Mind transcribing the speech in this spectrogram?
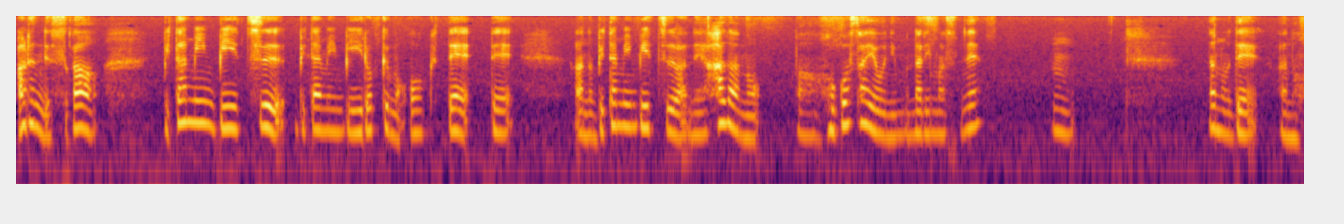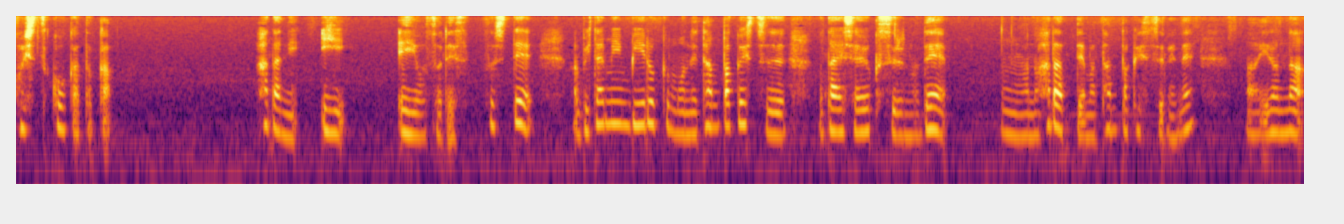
あるんですがビタミン B2 ビタミン B6 も多くてであのビタミン B2 はね肌の、まあ、保護作用にもなりますね。うん。なのであの保湿効果とか肌にいい栄養素です。そして、ビタミン B6 もねタンパク質の代謝を良くするので、うん、あの肌ってまあタンパク質でね、まあ、いろんな、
